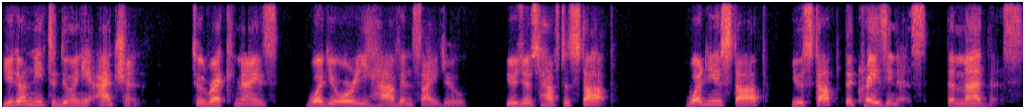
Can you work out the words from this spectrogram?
you don't need to do any action to recognize what you already have inside you. You just have to stop what do you stop? You stop the craziness, the madness.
